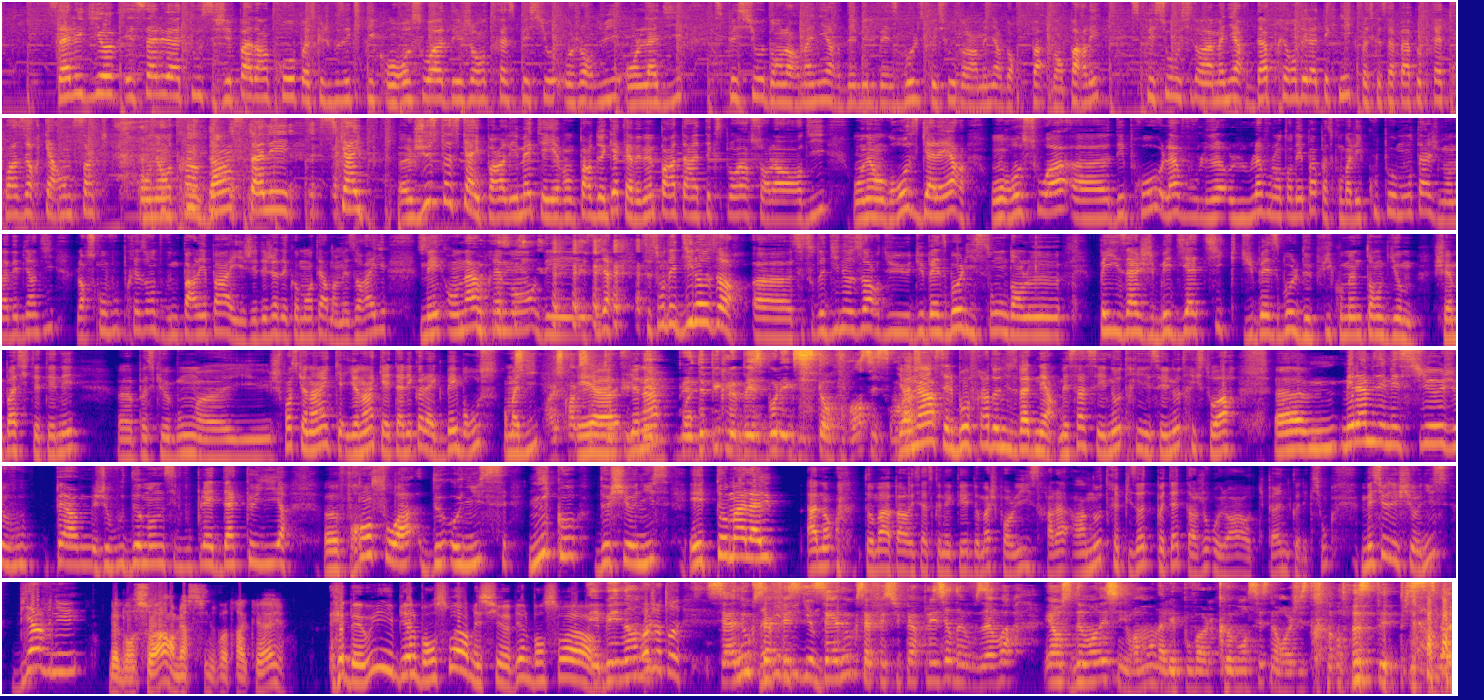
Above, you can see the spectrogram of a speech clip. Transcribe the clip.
Salut Guillaume et salut à tous. J'ai pas d'intro parce que je vous explique, on reçoit des gens très spéciaux aujourd'hui, on l'a dit, spéciaux dans leur manière d'aimer le baseball, spéciaux dans leur manière d'en parler, spéciaux aussi dans la manière d'appréhender la technique parce que ça fait à peu près 3h45 qu'on est en train d'installer Skype, euh, juste Skype, hein. les mecs, on parle de gars qui avaient même pas Internet Explorer sur leur ordi, on est en grosse galère, on reçoit euh, des pros, là vous là vous l'entendez pas parce qu'on va les couper au montage, mais on avait bien dit, lorsqu'on vous présente, vous ne parlez pas, et j'ai déjà des commentaires dans mes oreilles, mais on a vraiment des, c'est-à-dire, ce sont des dinosaures, euh, ce sont des dinosaures du, du baseball, ils sont dans le paysage médiatique du baseball depuis combien de temps, Guillaume? Je sais même pas si t'étais né. euh, parce que bon, euh, je pense qu'il y en a un, qui- il y en a un qui a été à l'école avec Babe Ruth, on m'a dit. Ouais, je crois que Et, c'est euh, depuis, il y en a- le- depuis que le baseball existe en France, ils sont Il y en a un, c'est le beau-frère d'Onus Wagner, mais ça c'est une autre, c'est une autre histoire. Euh, mesdames et messieurs, je vous je vous demande s'il vous plaît d'accueillir euh, François de Onus, Nico de chez Onus et Thomas Lahu. Ah non, Thomas a pas réussi à se connecter. Dommage pour lui, il sera là à un autre épisode, peut-être un jour où il aura récupéré une connexion. Messieurs de chez Onus, bienvenue. Ben bonsoir, merci de votre accueil. Eh ben oui, bien le bonsoir, messieurs, bien le bonsoir. Eh ben non, Moi j'entends. c'est à nous que ça fait, c'est à nous que ça fait super plaisir de vous avoir. Et on se demandait si vraiment on allait pouvoir le commencer, cet enregistrement de cet épisode.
